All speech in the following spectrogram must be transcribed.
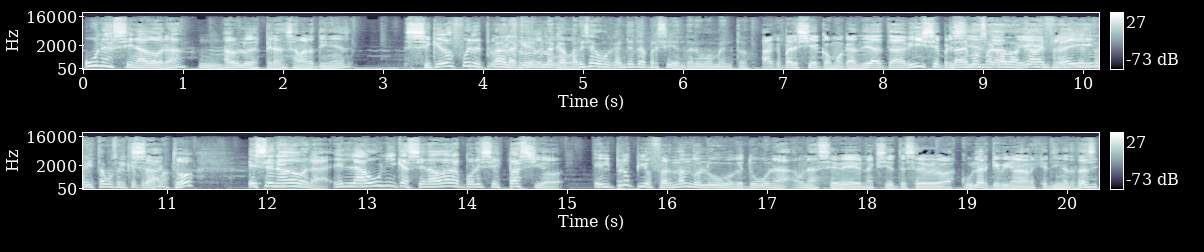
una senadora, Mm. hablo de Esperanza Martínez, se quedó afuera el propio Ah, la que, la aparecía como candidata a presidenta en un momento. Ah, que aparecía como candidata a vicepresidenta La hemos sacado de acá, entre- la Efraín. entrevistamos en este Exacto. Es senadora, es la única senadora por ese espacio. El propio Fernando Lugo, que tuvo una, una CB, un accidente cerebrovascular, que vino a la Argentina a tratarse,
